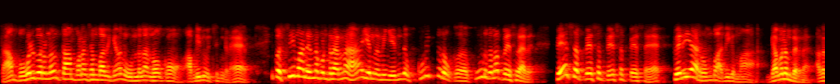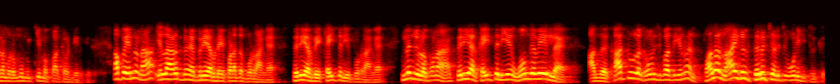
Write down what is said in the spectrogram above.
தாம் புகழ் பெறணும் தாம் பணம் சம்பாதிக்கணும் அது ஒன்றுதான் நோக்கம் அப்படின்னு வச்சுக்கங்களேன். இப்போ சீமான் என்ன பண்ணுறாருன்னா இல்லை நீங்கள் இந்த குறித்து கூடுதலாக பேசுகிறாரு பேச பேச பேச பேச பெரியார் ரொம்ப அதிகமாக கவனம் பெறார். அதை நம்ம ரொம்ப முக்கியமாக பார்க்க வேண்டியிருக்கு. அப்போ என்னன்னா எல்லாரும் பெ- பெரியாருடைய படத்தை போடுறாங்க பெரியாருடைய கைத்தறியை போடுறாங்க. இன்னும் சொல்ல போனால் பெரியார் கைத்தறியே ஓங்கவே இல்லை. அந்த கார்ட்டூன்ல கவனிச்சு பார்த்தீங்கன்னா பல நாய்கள் தெரிச்சு அடிச்சு ஓடிக்கிட்டு இருக்கு.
